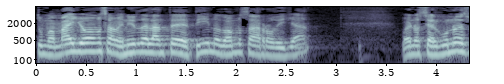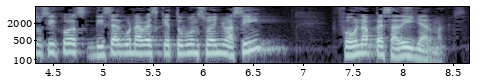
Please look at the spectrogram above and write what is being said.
tu mamá y yo vamos a venir delante de ti y nos vamos a arrodillar. Bueno, si alguno de sus hijos dice alguna vez que tuvo un sueño así, fue una pesadilla, hermanos.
